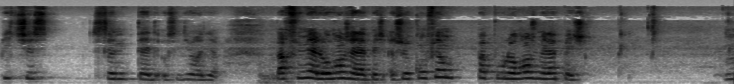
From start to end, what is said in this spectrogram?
Peach scented, aussi dur à dire. Parfumé à l'orange à la pêche. Je confirme, pas pour l'orange, mais la pêche. Mm.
